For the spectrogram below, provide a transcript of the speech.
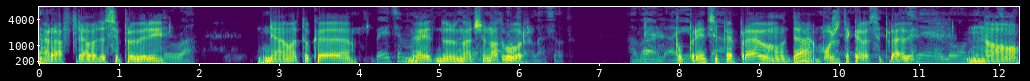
Раф трябва да се провери. Няма тук е, еднозначен отговор. По принцип е правилно. Да, може така да се прави. Но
